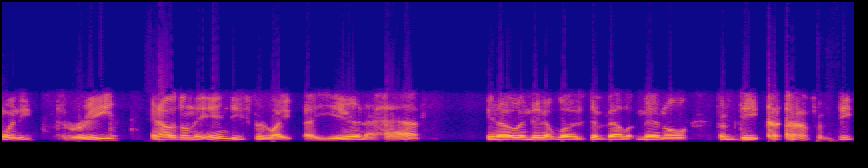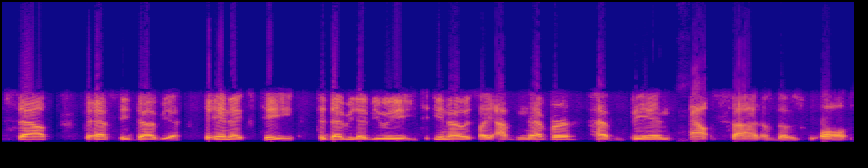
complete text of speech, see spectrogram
23, and I was on the Indies for like a year and a half, you know, and then it was developmental from deep from deep south to FCW to NXT to WWE. You know, it's like I've never have been outside of those walls.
